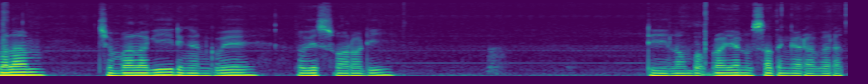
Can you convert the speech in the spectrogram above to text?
malam, jumpa lagi dengan gue Louis Warodi di Lombok Praya, Nusa Tenggara Barat.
